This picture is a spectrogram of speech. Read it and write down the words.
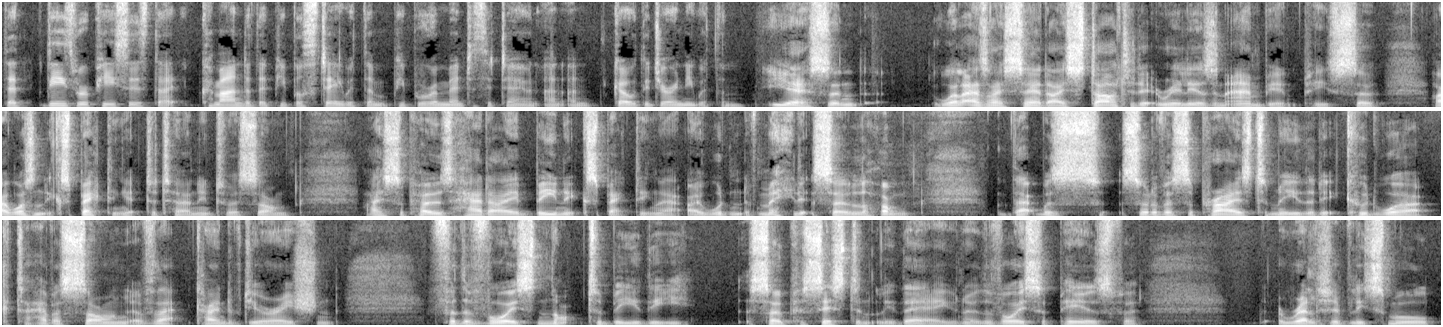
that these were pieces that commanded that people stay with them, people were meant to sit down and, and go the journey with them? Yes, and well, as I said, I started it really as an ambient piece, so I wasn't expecting it to turn into a song. I suppose, had I been expecting that, I wouldn't have made it so long. That was sort of a surprise to me that it could work to have a song of that kind of duration, for the voice not to be the so persistently there. You know, the voice appears for a relatively small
